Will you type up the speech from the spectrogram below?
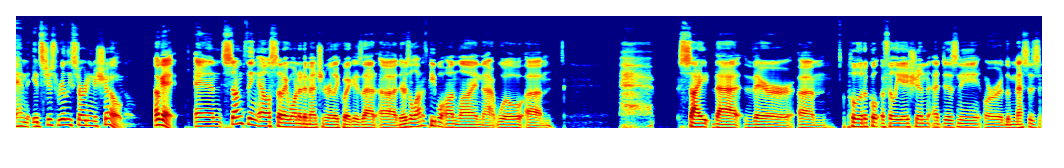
and it's just really starting to show. Okay, and something else that I wanted to mention really quick is that uh, there's a lot of people online that will um, cite that their um, political affiliation at Disney or the message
